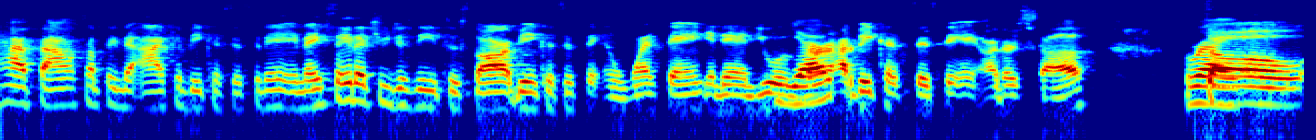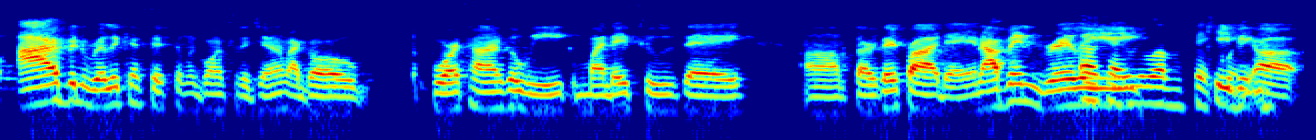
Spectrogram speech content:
have found something that I can be consistent in. And they say that you just need to start being consistent in one thing and then you will Yep. learn how to be consistent in other stuff. right. So I've been really consistent with going to the gym. I go four times a week, Monday, Tuesday, um, Thursday, Friday. And I've been really okay, keeping queen. up.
